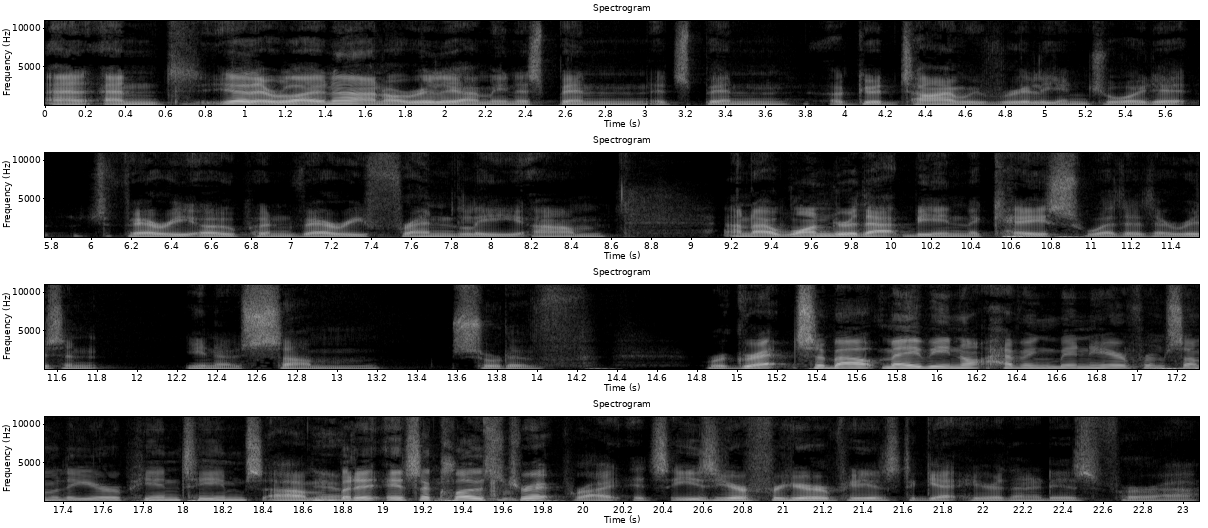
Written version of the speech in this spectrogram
and and yeah, they were like, no, not really. I mean, it's been it's been a good time. We've really enjoyed it. It's very open, very friendly. Um, and I wonder that being the case, whether there isn't, you know, some sort of regrets about maybe not having been here from some of the European teams. Um, Yeah. But it, it's a close trip, right? It's easier for Europeans to get here than it is for uh,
